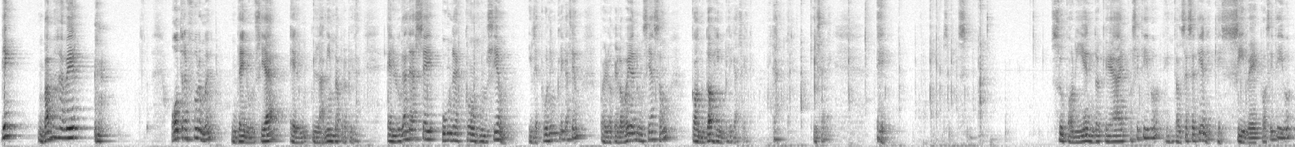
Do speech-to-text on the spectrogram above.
Bien, vamos a ver otra forma de enunciar la misma propiedad. En lugar de hacer una conjunción y después una implicación, pues lo que lo voy a enunciar son con dos implicaciones. aquí se ve. Eh, suponiendo que A es positivo, entonces se tiene que si B es positivo,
